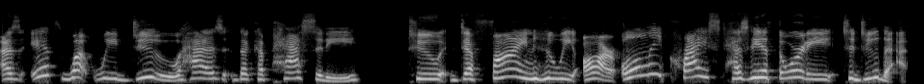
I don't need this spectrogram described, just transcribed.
As if what we do has the capacity to define who we are. Only Christ has the authority to do that.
